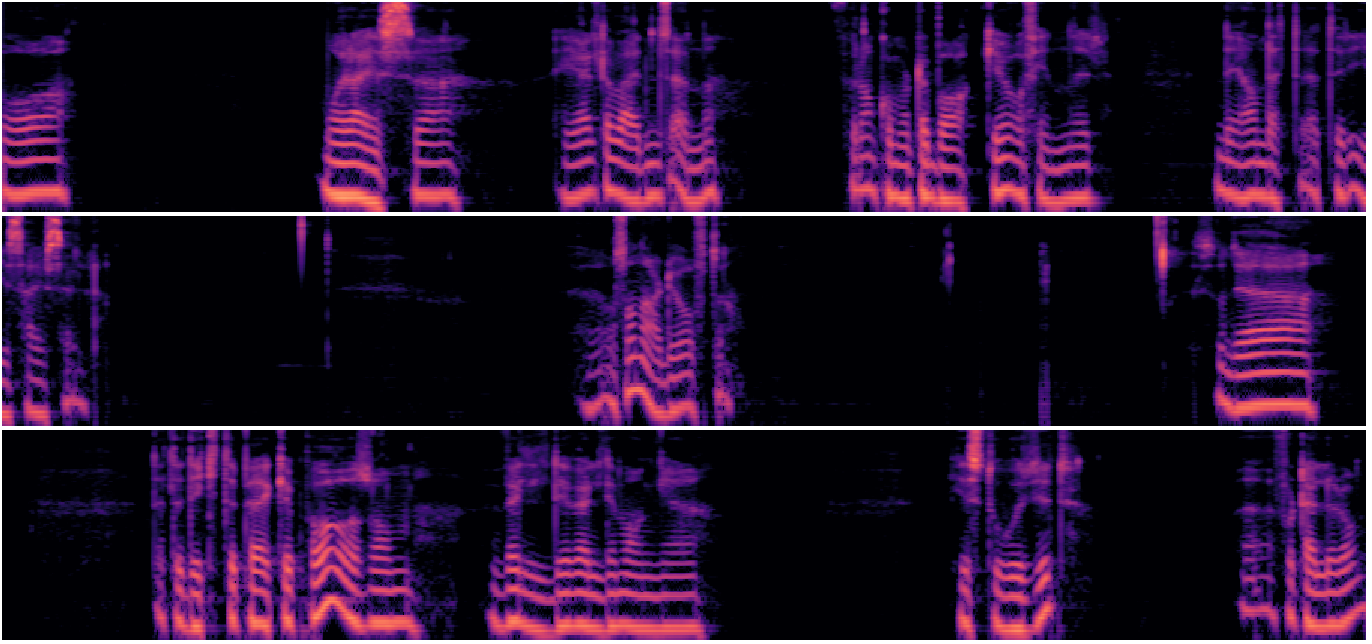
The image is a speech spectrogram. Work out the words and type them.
Og må reise helt til verdens ende før han kommer tilbake og finner det han lette etter i seg selv. Eh, og sånn er det jo ofte. Så det dette diktet peker på, og som veldig, veldig mange historier eh, forteller om,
